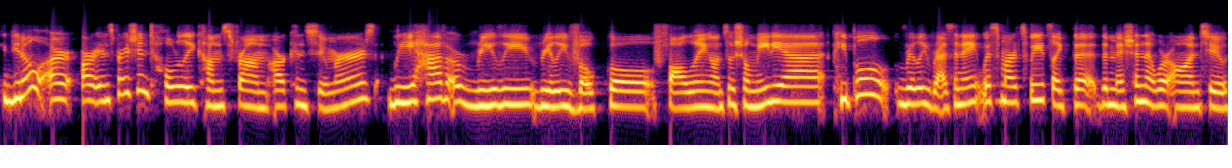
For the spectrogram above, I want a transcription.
You know, our, our inspiration totally comes from our consumers. We have a really, really vocal following on social media. People really resonate with Smart Sweets, like the the mission that we're on to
